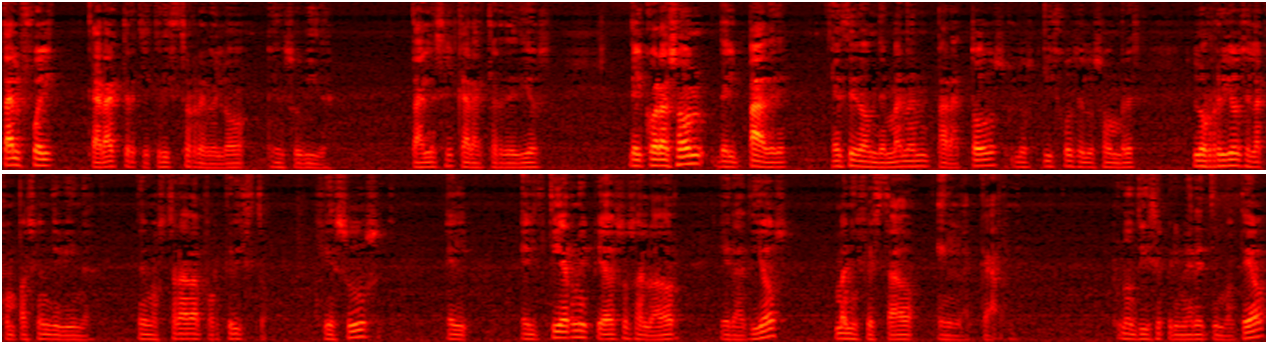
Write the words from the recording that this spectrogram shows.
Tal fue el carácter que Cristo reveló en su vida Tal es el carácter de Dios. Del corazón del Padre es de donde emanan para todos los hijos de los hombres los ríos de la compasión divina, demostrada por Cristo. Jesús, el, el tierno y piadoso Salvador, era Dios manifestado en la carne. Nos dice 1 Timoteo,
